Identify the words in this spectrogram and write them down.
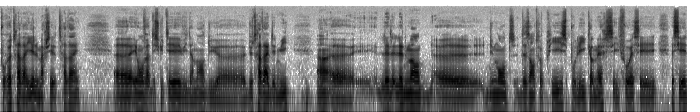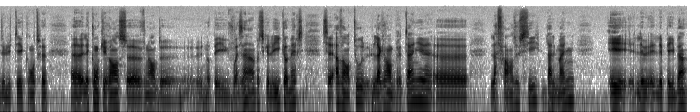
pour retravailler le marché du travail. Et on va discuter évidemment du, travail de nuit. hein, les, demandes du monde des entreprises pour l'e-commerce, il faut essayer de lutter contre euh, les concurrences euh, venant de nos pays voisins, hein, parce que le e-commerce, c'est avant tout la Grande-Bretagne, euh, la France aussi, l'Allemagne et les, Pays-Bas.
